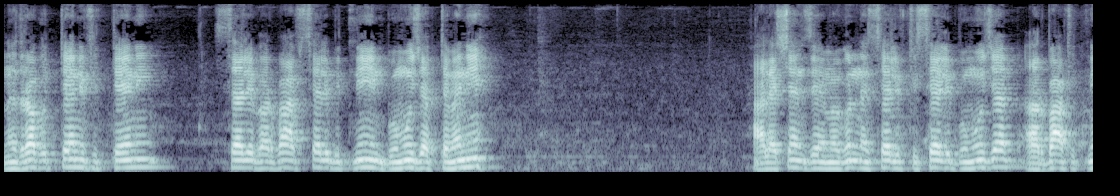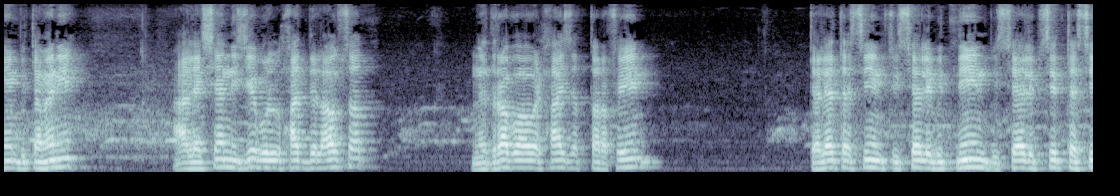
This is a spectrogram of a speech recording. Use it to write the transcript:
نضربه التاني في التاني. سالب أربعة في سالب اتنين بموجب تمانية. علشان زي ما قلنا سالب في سالب بموجب أربعة في اتنين بتمانية. علشان نجيبه الحد الأوسط نضربه أول حاجة الطرفين. تلاتة س في سالب اتنين بسالب ستة س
